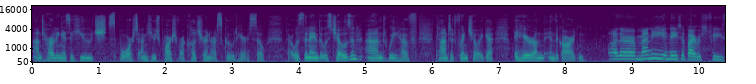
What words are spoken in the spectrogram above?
And hurling is a huge sport and a huge part of our culture in our school here. So that was the name that was chosen, and we have planted Fuinseoige here on, in the garden. Are there many native Irish trees?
